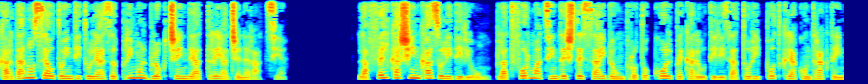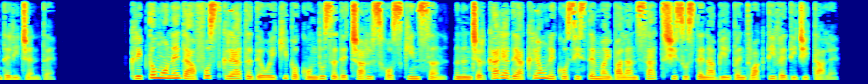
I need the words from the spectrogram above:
Cardano se autointitulează primul blockchain de a treia generație. La fel ca și în cazul Ethereum, platforma țintește să aibă un protocol pe care utilizatorii pot crea contracte inteligente. Criptomoneda a fost creată de o echipă condusă de Charles Hoskinson în încercarea de a crea un ecosistem mai balansat și sustenabil pentru active digitale.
